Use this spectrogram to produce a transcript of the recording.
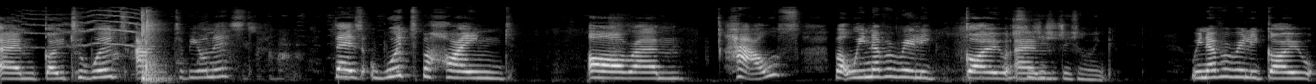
um, go to woods, and to be honest, there's woods behind our um, house, but we never really go. Um, do something. we never really go.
